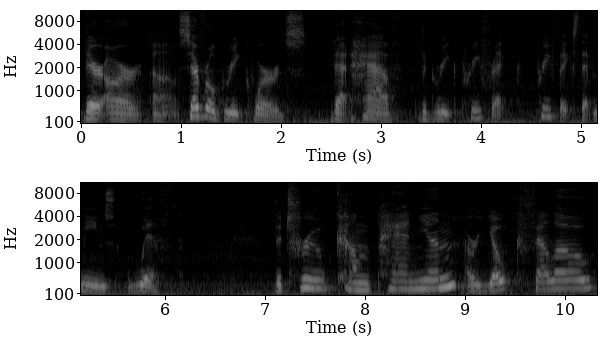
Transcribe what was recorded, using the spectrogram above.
There are uh, several Greek words that have the Greek prefix, prefix that means with. The true companion or yoke fellow,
